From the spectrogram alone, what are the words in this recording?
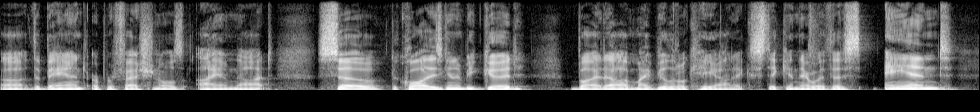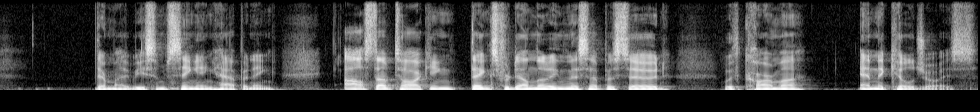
Uh, the band are professionals. I am not. So the quality is going to be good, but uh, might be a little chaotic. Stick in there with us. And there might be some singing happening. I'll stop talking. Thanks for downloading this episode with Karma and the Killjoys.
